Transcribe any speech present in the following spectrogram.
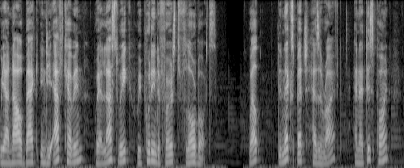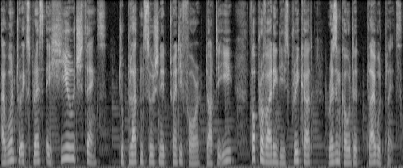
We are now back in the aft cabin, where last week we put in the first floorboards. Well, the next batch has arrived, and at this point I want to express a huge thanks to Plattenzuschnitt24.de for providing these pre-cut resin-coated plywood plates.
